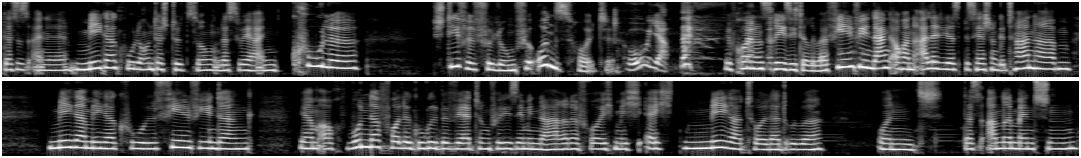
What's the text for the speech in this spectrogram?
Das ist eine mega coole Unterstützung und das wäre eine coole Stiefelfüllung für uns heute. Oh ja. Wir freuen uns riesig darüber. Vielen, vielen Dank auch an alle, die das bisher schon getan haben. Mega, mega cool. Vielen, vielen Dank. Wir haben auch wundervolle Google-Bewertungen für die Seminare. Da freue ich mich echt mega toll darüber. Und dass andere Menschen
